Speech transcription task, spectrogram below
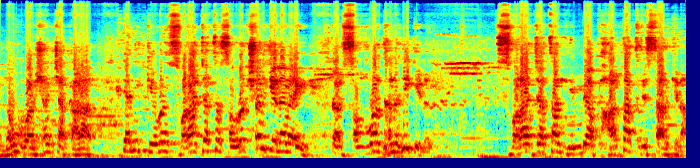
नऊ वर्षांच्या काळात त्यांनी केवळ स्वराज्याचं संरक्षण केलं नाही तर संवर्धनही केलं स्वराज्याचा निम्म्या भारतात विस्तार केला.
